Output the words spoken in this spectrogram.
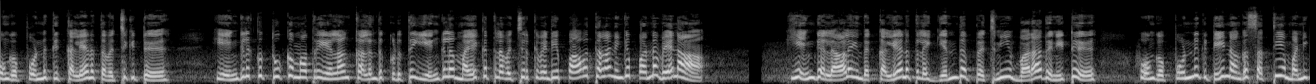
உங்க பொண்ணுக்கு கல்யாணத்தை வச்சுக்கிட்டு எங்களுக்கு தூக்க மாத்திரையெல்லாம் கலந்து கொடுத்து எங்களை மயக்கத்துல வச்சிருக்க வேண்டிய பாவத்தெல்லாம் நீங்க பண்ண வேணாம். எங்களால இந்த கல்யாணத்துல எந்த பிரச்சனையும் வராதுன்னுட்டு உங்க பொண்ணுகிட்டே நாங்க சத்தியம் பண்ணி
